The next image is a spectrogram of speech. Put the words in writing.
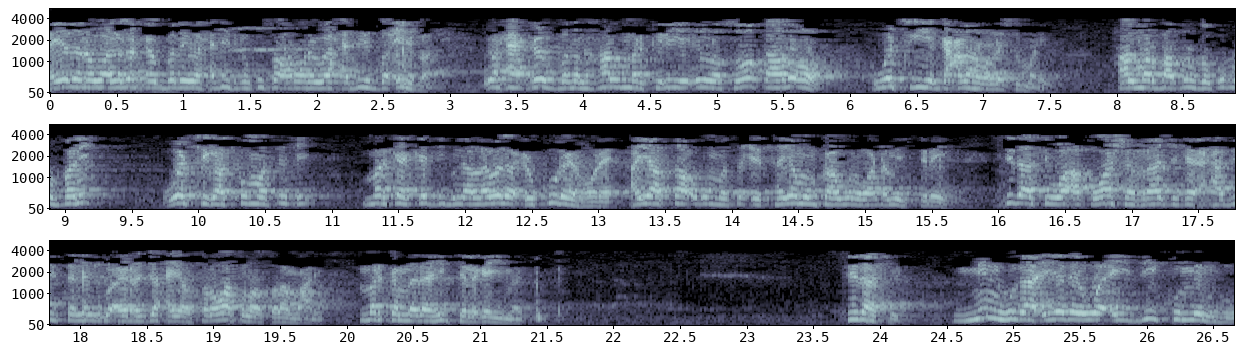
ayadana waa laga xoog badan yahay xadiidka ku soo arooray waa xadiid daciifa. Waxaa xoog badan hal mar keliya in la soo qaado oo wejigiiyo gacmahaba laysu mari hal mar baad dhulka ku dhufani wejigaad ku masixi. Marka kadibna labada cukuree hore ayaa saa ugu masixi tayamumkaaguna waa dhammaystiray. Sidaasi waa aqwaasha raajix ee axaadiista nebigu ay rajaxayaan salawatullahi wasalaamu caleyh marka madaahibta laga yimaado. Sidaas minhudaa iyadee wa aydiikum minhu.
